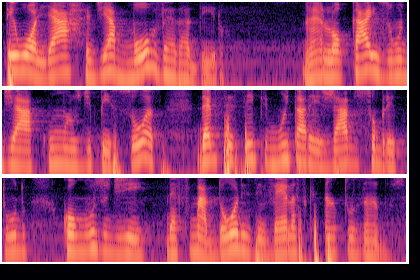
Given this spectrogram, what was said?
ter o olhar de amor verdadeiro. Né? Locais onde há acúmulos de pessoas devem ser sempre muito arejados, sobretudo com o uso de defumadores e velas que tanto usamos.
